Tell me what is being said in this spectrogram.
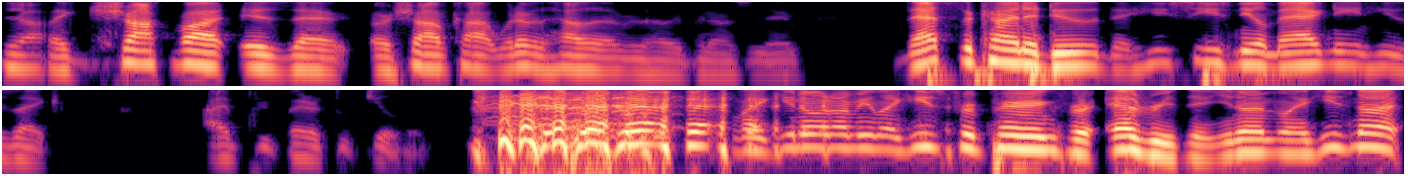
Yeah. Like Shakvat is that, or Shavkat, whatever the hell, whatever the hell you pronounce his name. That's the kind of dude that he sees Neil Magny and he's like, "I prepare to kill him." like you know what I mean? Like he's preparing for everything. You know what I mean? Like he's not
